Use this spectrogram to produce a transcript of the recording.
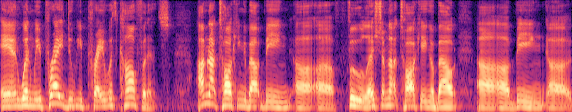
and when we pray, do we pray with confidence? I'm not talking about being uh, uh, foolish. I'm not talking about uh, uh being, uh,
